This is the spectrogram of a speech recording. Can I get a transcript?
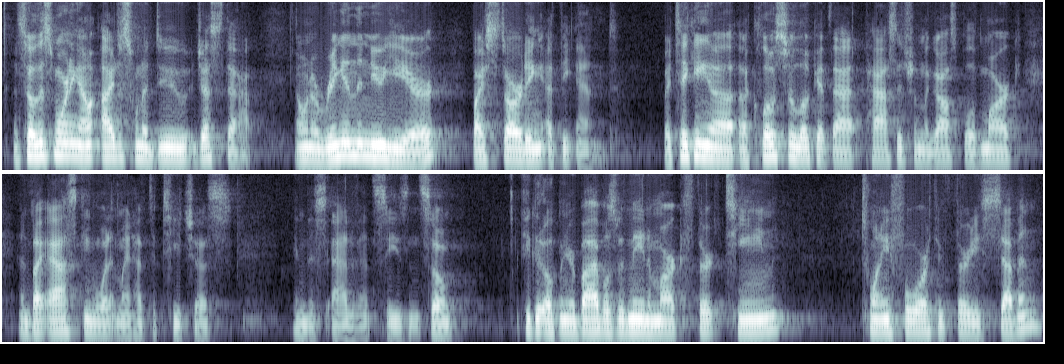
And so this morning, I just want to do just that. I want to ring in the new year by starting at the end, by taking a, a closer look at that passage from the Gospel of Mark and by asking what it might have to teach us in this Advent season. So if you could open your Bibles with me to Mark 13. 24 through 37.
